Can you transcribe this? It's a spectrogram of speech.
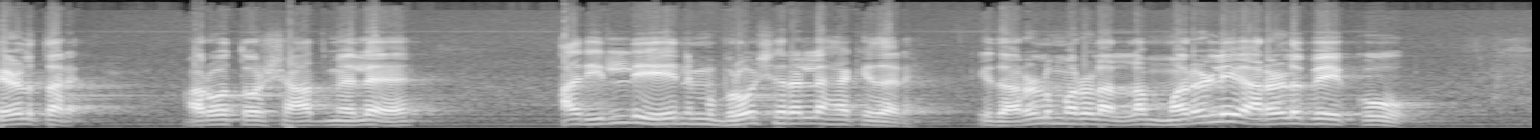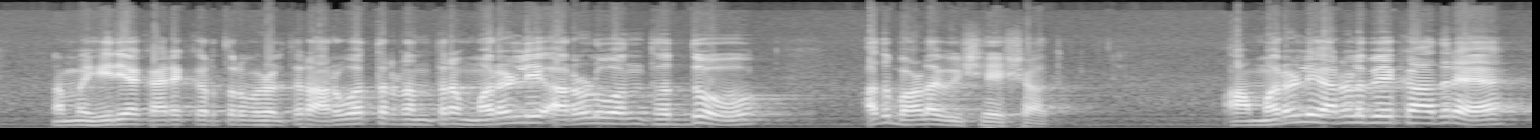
ಹೇಳ್ತಾರೆ. ಅರವತ್ತು ವರ್ಷ ಆದಮೇಲೆ ಆದರೆ ಇಲ್ಲಿ ನಿಮ್ಮ ಬ್ರೋಷರಲ್ಲೇ ಹಾಕಿದ್ದಾರೆ. ಇದು ಅರಳು ಮರಳಲ್ಲ, ಮರಳಿ ಅರಳಬೇಕು. ನಮ್ಮ ಹಿರಿಯ ಕಾರ್ಯಕರ್ತರು ಹೇಳ್ತಾರೆ, ಅರವತ್ತರ ನಂತರ ಮರಳಿ ಅರಳುವಂಥದ್ದು ಅದು ಬಹಳ ವಿಶೇಷ ಅದು. ಆ ಮರಳಿ ಅರಳಬೇಕಾದ್ರೆ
